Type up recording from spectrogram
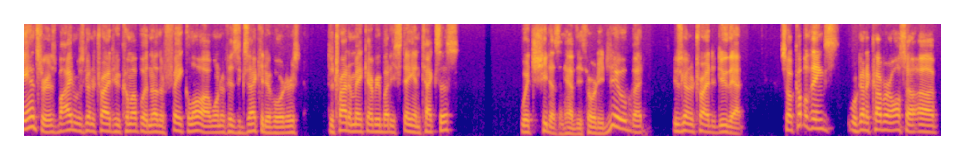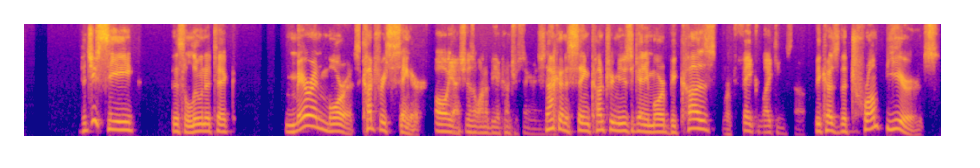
answer is Biden was going to try to come up with another fake law, one of his executive orders, to try to make everybody stay in Texas, which he doesn't have the authority to do, but he was going to try to do that. So a couple things we're going to cover also. Uh, did you see this lunatic, Maren Morris, country singer? Oh, yeah. She doesn't want to be a country singer She's not going to sing country music anymore because We're fake liking stuff. because the Trump years.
